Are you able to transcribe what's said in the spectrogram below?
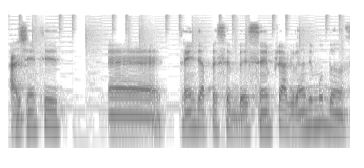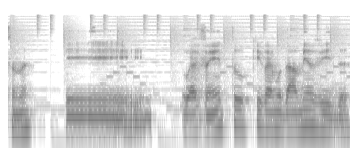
a gente é, tende a perceber sempre a grande mudança, né? E o evento que vai mudar a minha vida.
